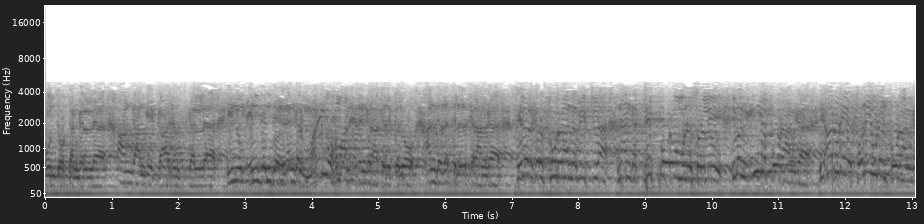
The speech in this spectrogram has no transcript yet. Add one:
பூந்தோட்டங்கள்ல ஆங்காங்கே கார்டன்ஸ்கள்ல இன்னும் எந்தெந்த இடங்கள் மறைமுகமான இடங்களாக இருக்குதோ அந்த இடத்துல இருக்கிறாங்க. சிலர்கள் கூடுறாங்க வீட்டுல நாங்க ட்ரிப் போறோம்னு சொல்லி இவங்க இங்க போறாங்க. யாருடைய துணையுடன் போறாங்க?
